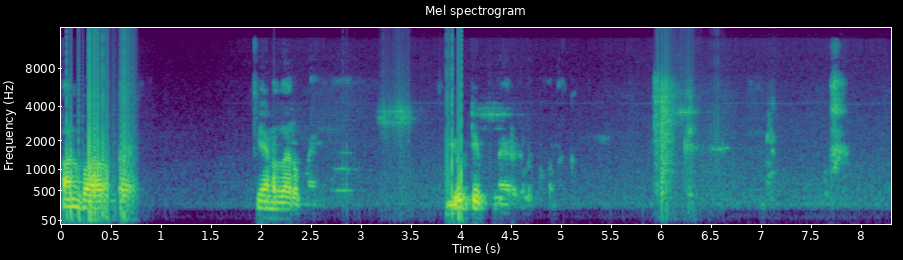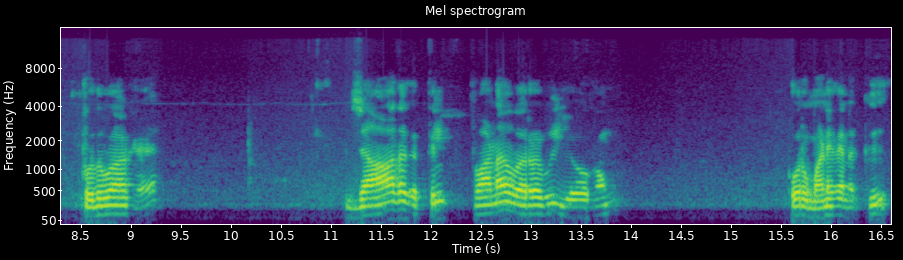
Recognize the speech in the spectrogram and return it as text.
அன்பார்ந்த எனதருமை யூடியூப் நேர்களுக்கு வணக்கம். பொதுவாக ஜாதகத்தில் பணவரவு யோகம் ஒரு மனிதனுக்கு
